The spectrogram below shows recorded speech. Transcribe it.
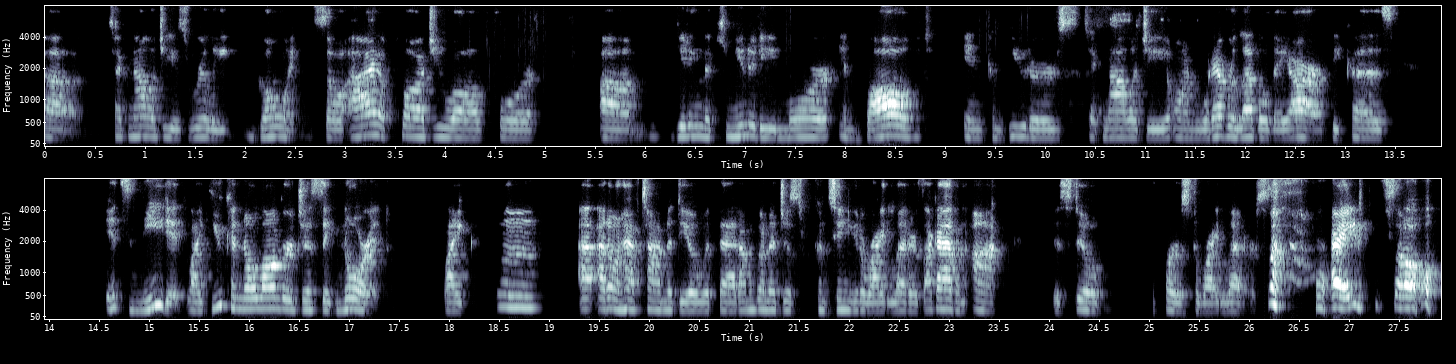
uh, technology is really going. So I applaud you all for um, getting the community more involved in computers, technology on whatever level they are, because it's needed. Like you can no longer just ignore it. Like, mm, I, I don't have time to deal with that. I'm going to just continue to write letters. Like I have an aunt that still prefers to write letters, right? So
